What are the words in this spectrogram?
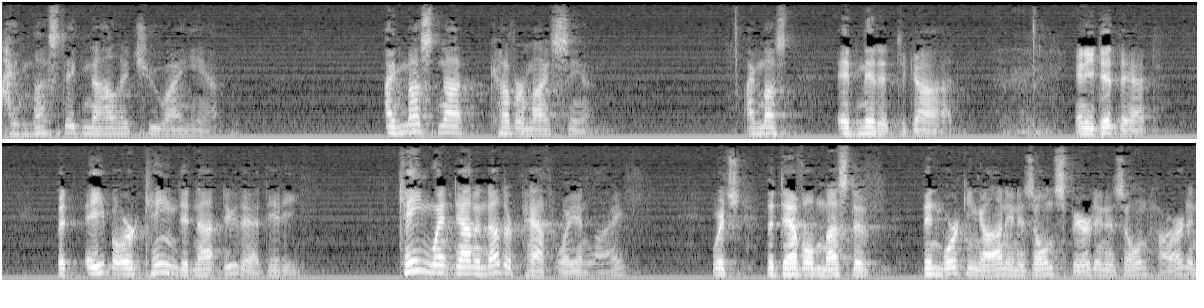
I must acknowledge who I am. I must not cover my sin. I must admit it to God. And he did that. But Abel or Cain did not do that, did he? Cain went down another pathway in life, which the devil must have been working on in his own spirit, in his own heart. And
